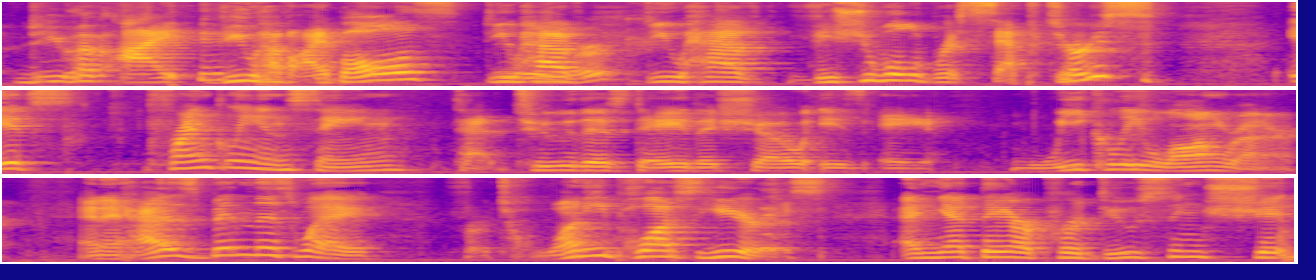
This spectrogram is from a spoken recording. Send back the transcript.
Do you have eye? Do you have eyeballs? Do you have work? do you have visual receptors? It's frankly insane that to this day this show is a weekly long runner. And it has been this way for 20 plus years. And yet they are producing shit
